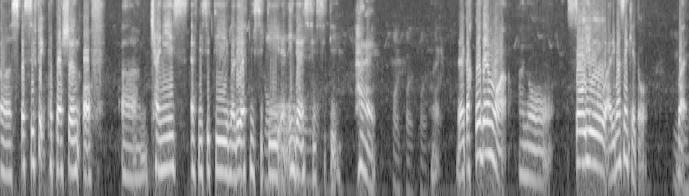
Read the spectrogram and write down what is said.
a specific proportion of um, Chinese ethnicity, Malay ethnicity, and Indian ethnicity. はい。はいはいはい。はい、で学校でもあのそういうありませんけど、but、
